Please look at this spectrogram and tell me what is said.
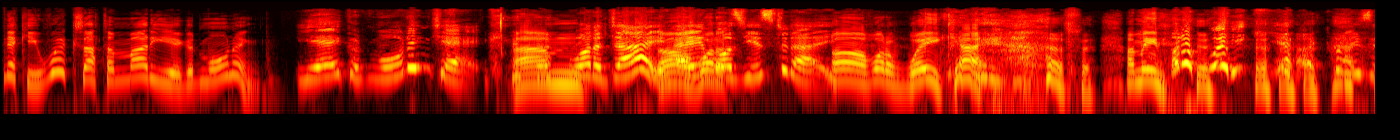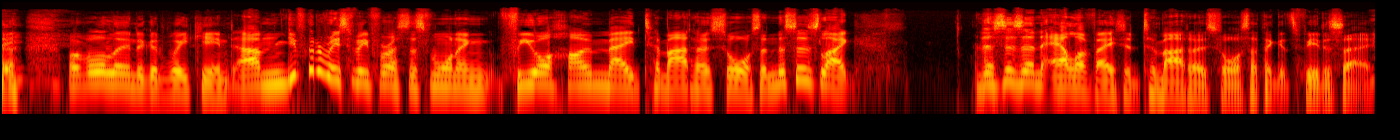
Nikki Wicks, Atamaria, good morning. Yeah, good morning, Jack. Um, what a day. oh, it a- was yesterday. Oh, what a week, eh? I mean, What a week. Yeah, crazy. we've all learned a good weekend. Um, you've got a recipe for us this morning for your homemade tomato sauce, and this is like, this is an elevated tomato sauce, I think it's fair to say.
